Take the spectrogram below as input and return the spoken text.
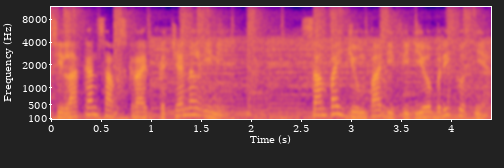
silakan subscribe ke channel ini. Sampai jumpa di video berikutnya.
